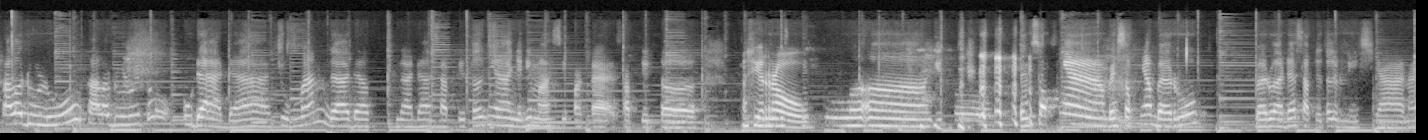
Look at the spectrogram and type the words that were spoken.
Kalau dulu, kalau dulu itu udah ada, cuman nggak ada nggak ada subtitlenya. Jadi masih pakai subtitle Masih raw. gitu, heeh, gitu. besoknya, besoknya baru baru ada subtitle Indonesia. Nah,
